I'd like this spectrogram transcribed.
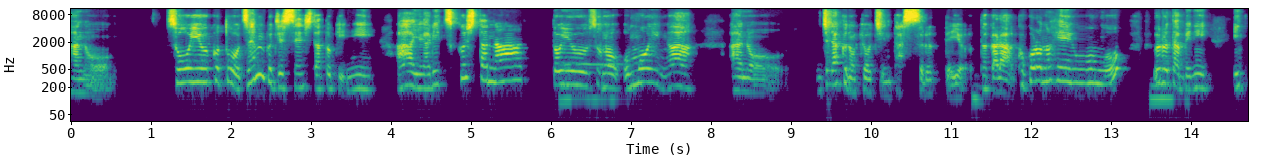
あの、そういうことを全部実践したときに、ああ、やり尽くしたな、というその思いが、あの、弱の境地に達するっていう。だから、心の平穏を得るために、い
